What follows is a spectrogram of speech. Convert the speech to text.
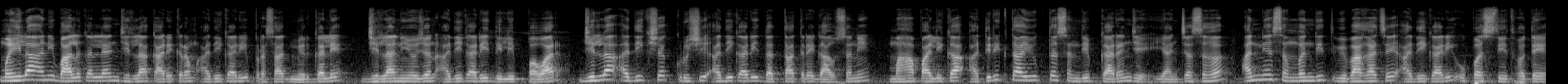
महिला आणि बालकल्याण जिल्हा कार्यक्रम अधिकारी प्रसाद मिरकले जिल्हा नियोजन अधिकारी दिलीप पवार जिल्हा अधीक्षक कृषी अधिकारी दत्तात्रय गावसने महापालिका अतिरिक्त आयुक्त संदीप कारंजे यांच्यासह अन्य संबंधित विभागाचे अधिकारी उपस्थित होते.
